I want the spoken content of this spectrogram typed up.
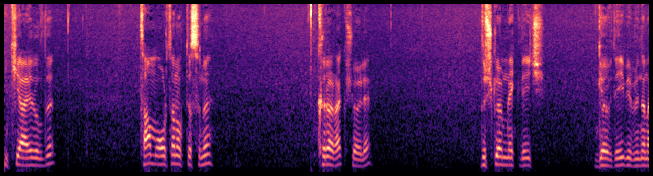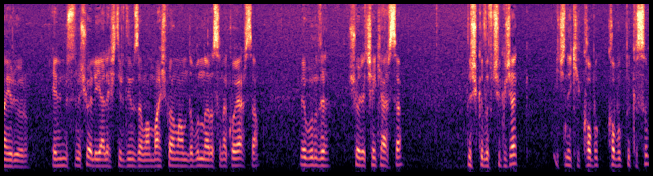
İkiye ayrıldı. Tam orta noktasını kırarak şöyle dış gömlekle iç gövdeyi birbirinden ayırıyorum. Elimin üstüne şöyle yerleştirdiğim zaman baş parmağımı da bunun arasına koyarsam ve bunu da şöyle çekersem dış kılıf çıkacak. içindeki kabuk, kabuklu kısım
